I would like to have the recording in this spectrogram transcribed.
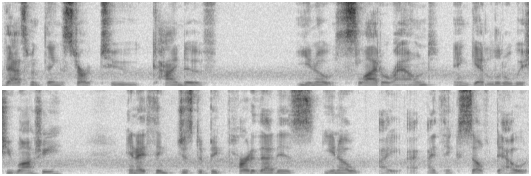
that's when things start to kind of you know slide around and get a little wishy-washy. And i think just a big part of that is you know i i, think self-doubt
